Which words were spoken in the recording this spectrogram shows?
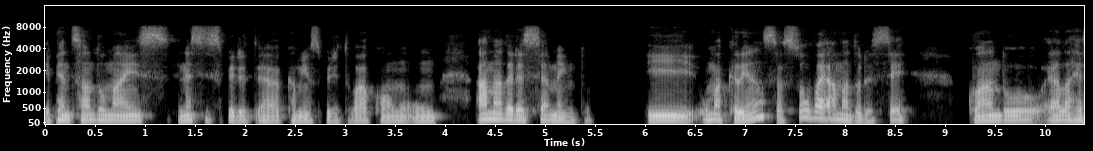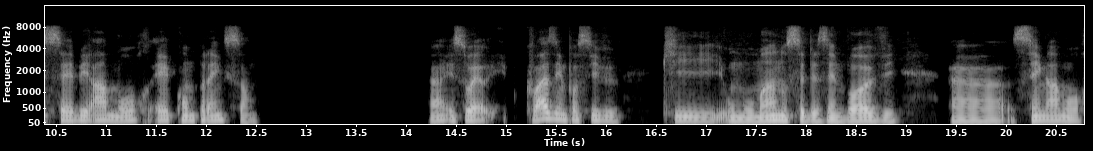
e pensando mais nesse uh, caminho espiritual como um amadurecimento. E uma criança só vai amadurecer quando ela recebe amor e compreensão. Tá? Isso é quase impossível que um humano se desenvolve uh, sem amor.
